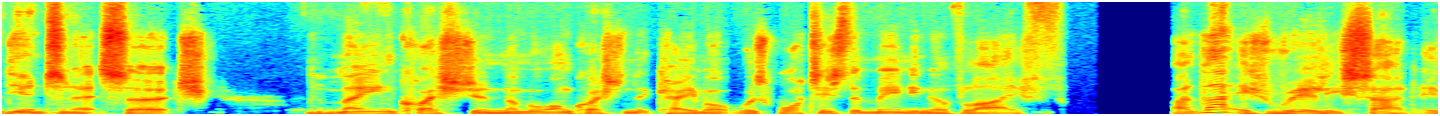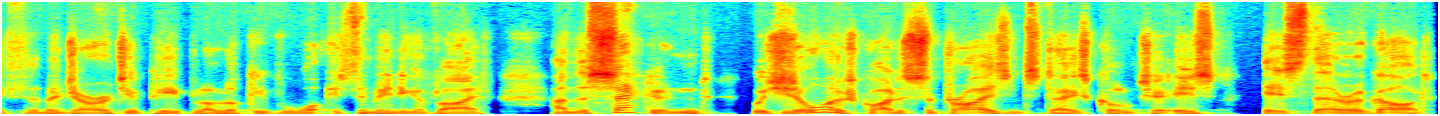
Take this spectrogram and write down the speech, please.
the internet search, the main question, number one question that came up was, What is the meaning of life? And that is really sad if the majority of people are looking for what is the meaning of life. And the second, which is almost quite a surprise in today's culture, is Is there a God?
